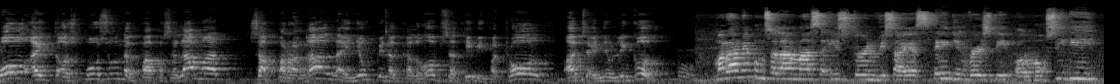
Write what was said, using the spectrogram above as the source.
po ay taos-puso nagpapasalamat sa parangal na inyong pinagkaloob sa TV Patrol at sa inyong lingkod. Marami pong salamat sa Eastern Visayas State University or Moc City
